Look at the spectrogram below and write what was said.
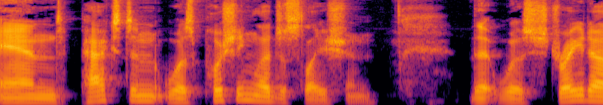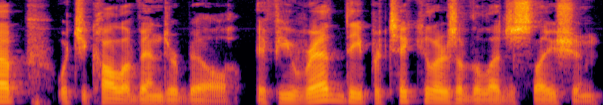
And Paxton was pushing legislation that was straight up what you call a vendor bill. If you read the particulars of the legislation,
